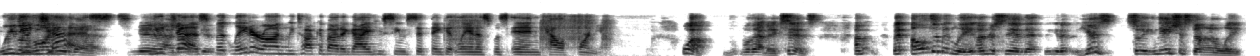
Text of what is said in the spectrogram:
we've you avoided jest. that. Yeah, you no jest, but later on we talk about a guy who seems to think Atlantis was in California. Well, well, that makes sense. Um, but ultimately, understand that you know. Here's so Ignatius Donnelly,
